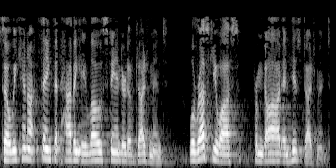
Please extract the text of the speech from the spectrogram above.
So we cannot think that having a low standard of judgment will rescue us from God and His judgment.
